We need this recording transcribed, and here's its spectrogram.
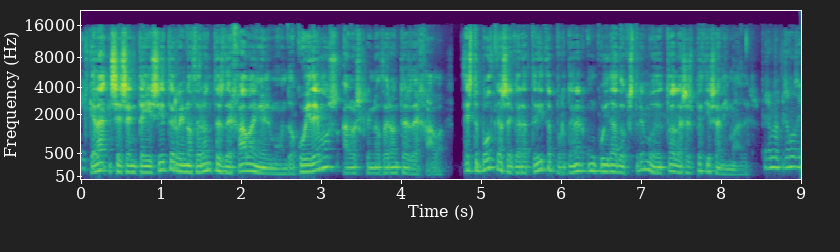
¿Y Quedan 67 rinocerontes de Java en el mundo. Cuidemos a los rinocerontes de Java. Este podcast se caracteriza por tener un cuidado extremo de todas las especies animales. Pero me pregunto,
